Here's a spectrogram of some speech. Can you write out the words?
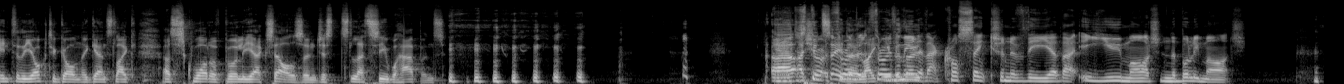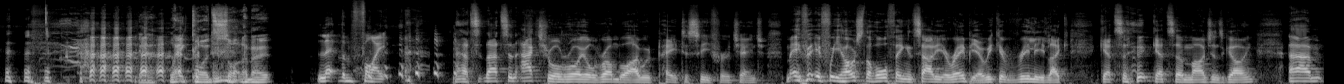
into the octagon against like a squad of bully XLs and just let's see what happens. Uh, I Just should throw, say throw though, the- like throw even them in though at that cross section of the uh, that EU march and the bully march. Yeah, let God sort them out. Let them fight. That's that's an actual Royal Rumble I would pay to see for a change. Maybe if we host the whole thing in Saudi Arabia, we could really like get some, get some margins going. Um,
